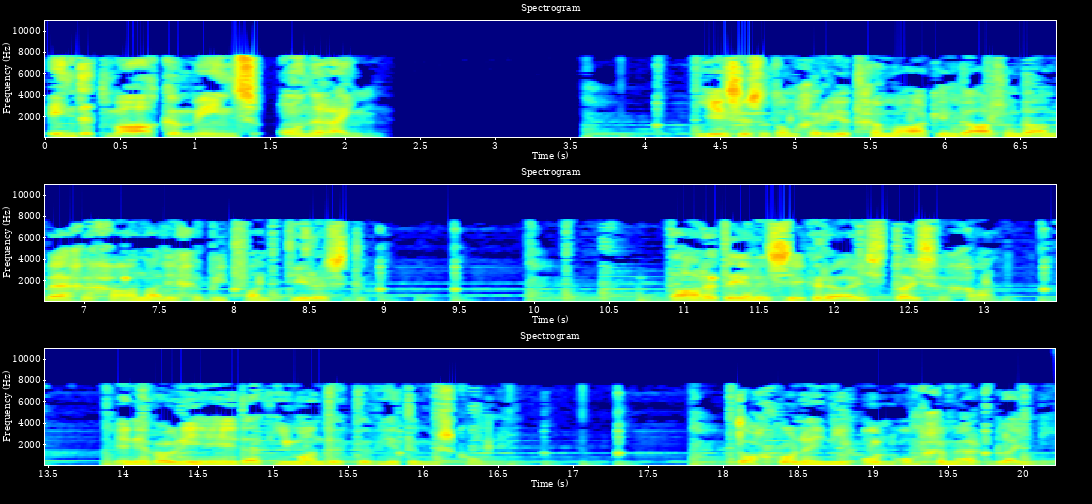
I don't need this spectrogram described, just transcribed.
en dit maak 'n mens onrein. Jesus het hom gereed gemaak en daarvandaan weggegaan na die gebied van Tyrus toe. Daar het hy in 'n sekere huis tuis gegaan en hy wou nie hê dat iemand dit te wete moes kom nie. Tog kon hy nie onopgemerk bly nie.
